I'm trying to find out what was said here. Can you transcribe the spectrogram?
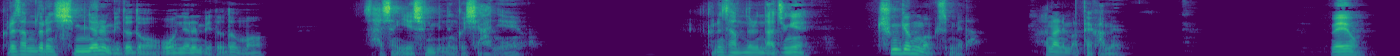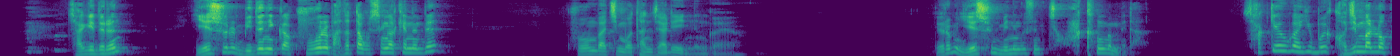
그런 사람들은 10년을 믿어도 5년을 믿어도 뭐 사실상 예수를 믿는 것이 아니에요. 그런 사람들은 나중에 충격 먹습니다. 하나님 앞에 가면. 왜요? 자기들은 예수를 믿으니까 구원을 받았다고 생각했는데 구원받지 못한 자리에 있는 거예요. 여러분, 예수를 믿는 것은 정확한 겁니다. 사개오가 이게 뭐 거짓말로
